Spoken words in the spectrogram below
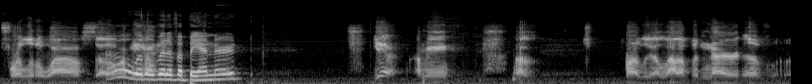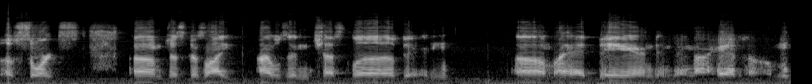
for a little while. So oh, I mean, a little I- bit of a band nerd. Yeah, I mean, I was probably a lot of a nerd of of sorts, um, just because like I was in chess club and um, I had band, and then I had um,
